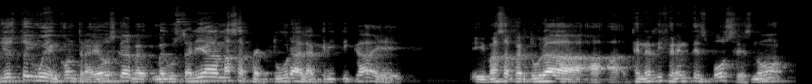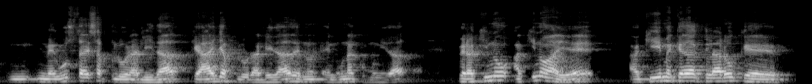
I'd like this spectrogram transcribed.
yo estoy muy en contra, ¿eh, Oscar? Me, gustaría más apertura a la crítica y, más apertura a, tener diferentes voces, ¿no? Me gusta esa pluralidad, que haya pluralidad en, una comunidad, pero aquí no, aquí no hay, ¿eh? Aquí me queda claro que,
